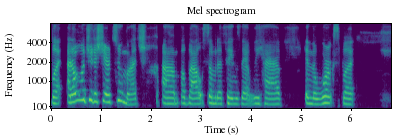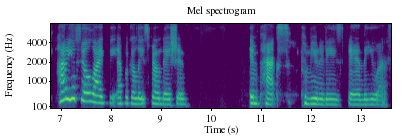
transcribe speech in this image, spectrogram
But I don't want you to share too much um, about some of the things that we have in the works. But how do you feel like the Epic Elites Foundation impacts communities and the US?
